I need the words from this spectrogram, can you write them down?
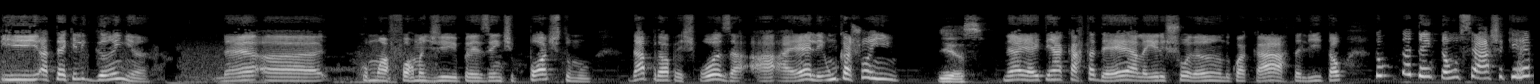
e até que ele ganha, né, uh, como uma forma de presente póstumo da própria esposa, a, a Ellie, um cachorrinho. Isso. Né, e aí tem a carta dela, e ele chorando com a carta ali e tal. Então, até então você acha que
